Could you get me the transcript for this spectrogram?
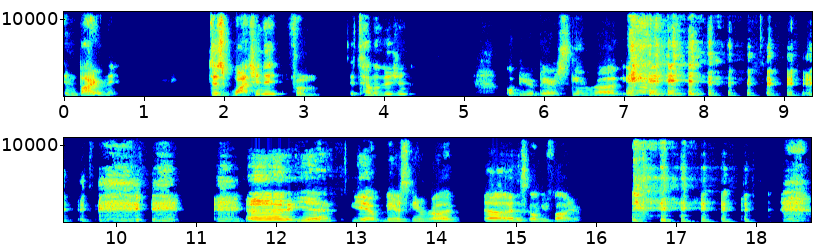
environment just watching it from the television over your bearskin rug. uh, yeah, yeah, bearskin rug. Uh, it's gonna be fire.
